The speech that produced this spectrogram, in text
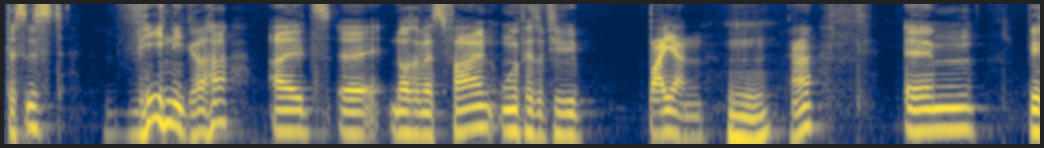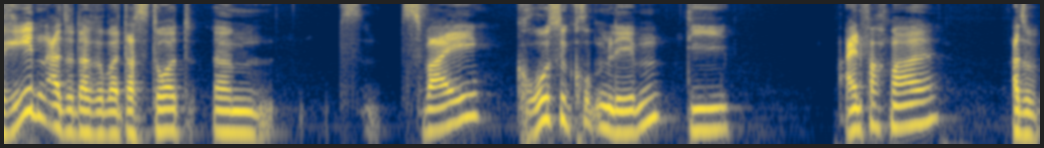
Das ist weniger als äh, Nordrhein-Westfalen, ungefähr so viel wie Bayern. Mhm. Ja? Ähm, wir reden also darüber, dass dort ähm, zwei große Gruppen leben, die einfach mal, also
